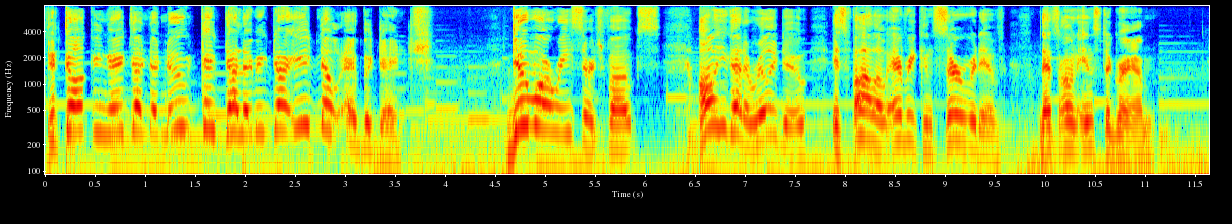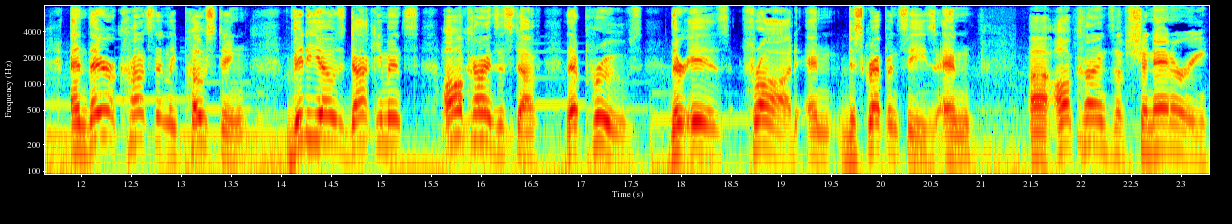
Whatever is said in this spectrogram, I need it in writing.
the talking heads on the news keep telling me there is no evidence. Do more research, folks. All you got to really do is follow every conservative that's on Instagram and they are constantly posting videos, documents, all kinds of stuff that proves there is fraud and discrepancies and uh, all kinds of shenanery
